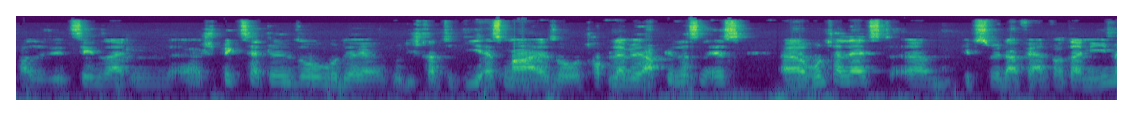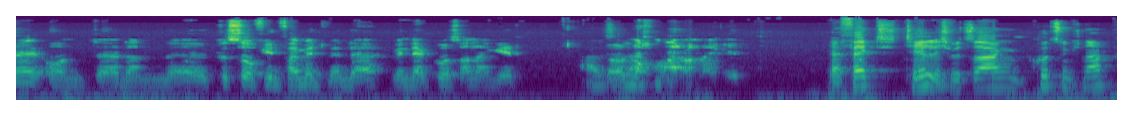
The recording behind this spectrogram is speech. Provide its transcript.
quasi die 10 Seiten äh, Spickzettel, so, wo, der, wo die Strategie erstmal so Top-Level abgerissen ist, äh, runterlädst, ähm, gibst du mir dafür einfach deine E-Mail und äh, dann äh, kriegst du auf jeden Fall mit, wenn der, wenn der Kurs online geht. Alles Oder nochmal online geht. Perfekt. Till, ich würde sagen, kurz und knapp.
